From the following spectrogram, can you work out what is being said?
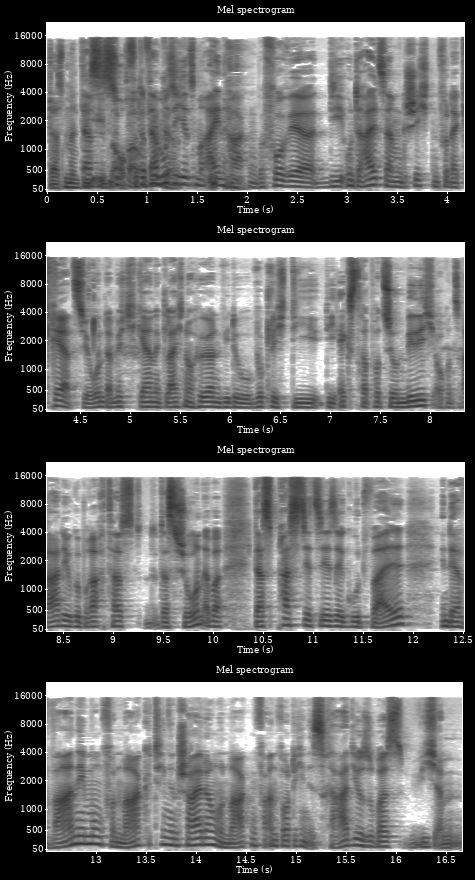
dass man die das eben super. auch Da muss ich jetzt mal einhaken, bevor wir die unterhaltsamen Geschichten von der Kreation, da möchte ich gerne gleich noch hören, wie du wirklich die die extra Portion Milch auch ins Radio gebracht hast, das schon, aber das passt jetzt sehr, sehr gut, weil in der Wahrnehmung von Marketingentscheidungen und Markenverantwortlichen ist Radio sowas, wie ich am,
